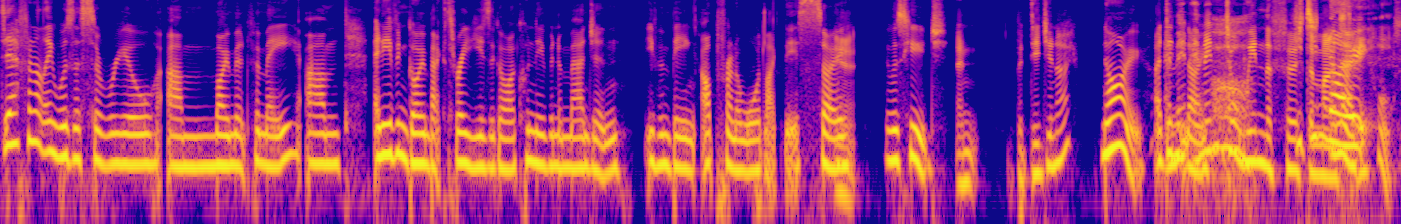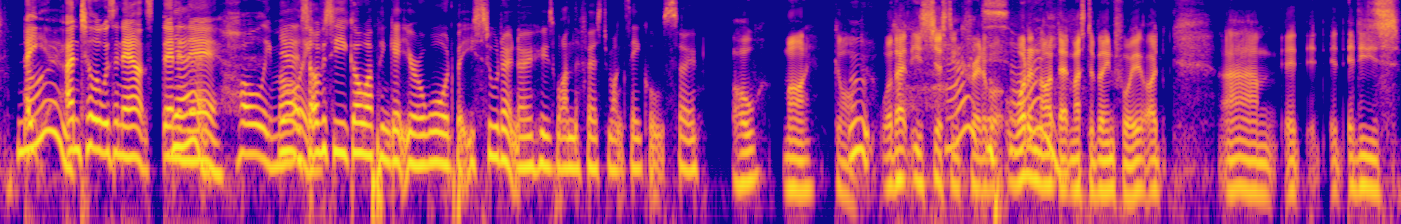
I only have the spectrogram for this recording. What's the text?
definitely was a surreal um, moment for me. Um, and even going back three years ago, I couldn't even imagine even being up for an award like this. So Yeah. it was huge. And but did you know? No, I didn't and then, know. And then to win the first didn't amongst know. equals. no. Until it was announced then and there. Holy moly. yeah, so obviously you go up and get your award, but you still don't know who's won the first amongst equals. So Oh my god! Mm. Well, that is just How incredible. What a night that must have been for you. I, um, it, it, it, is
